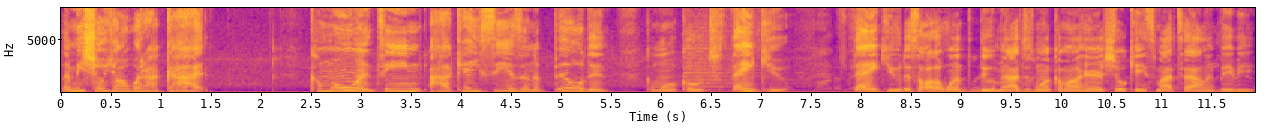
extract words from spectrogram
Let me show y'all what I got. Come on, Team IKC is in the building. Come on, coach. Thank you. Thank you. That's all I wanted to do, man. I just want to come out here and showcase my talent, baby.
